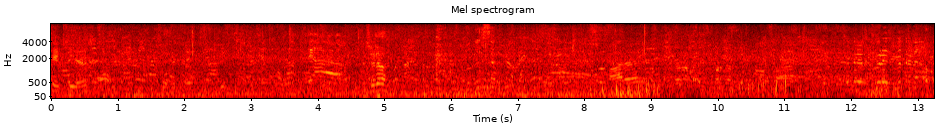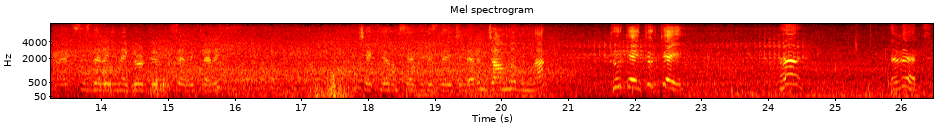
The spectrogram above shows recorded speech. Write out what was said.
çekiyor. Şöyle bak. Evet, sizlere yine gördüğüm güzellikleri çekiyorum sevgili izleyicilerim. Canlı bunlar. Türkiye, Türkiye. Ha? Evet.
